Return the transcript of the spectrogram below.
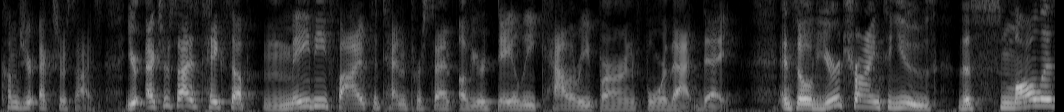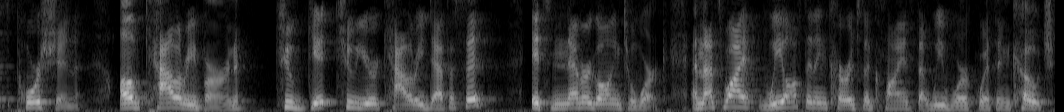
comes your exercise. Your exercise takes up maybe 5 to 10% of your daily calorie burn for that day. And so if you're trying to use the smallest portion of calorie burn to get to your calorie deficit, it's never going to work. And that's why we often encourage the clients that we work with and coach.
